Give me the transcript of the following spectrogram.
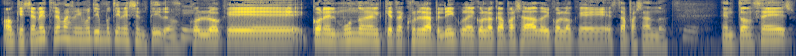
aunque sean extremas, al mismo tiempo tiene sentido. Sí. Con lo que. con el mundo en el que transcurre la película y con lo que ha pasado y con lo que está pasando. Sí. Entonces,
